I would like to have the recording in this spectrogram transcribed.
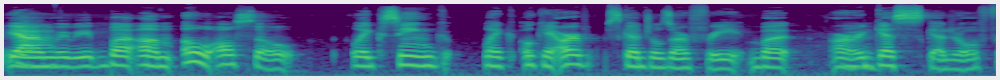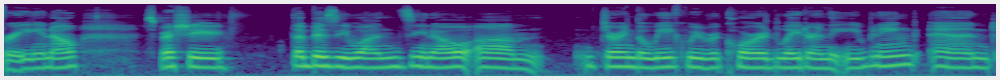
Yeah. maybe but um oh also like seeing like okay our schedules are free but our guest schedule free you know? Especially the busy ones you know? Um during the week we record later in the evening and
